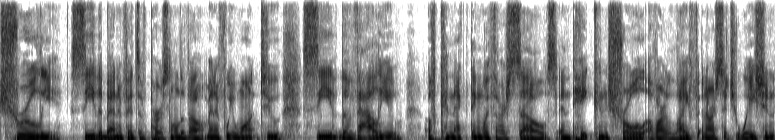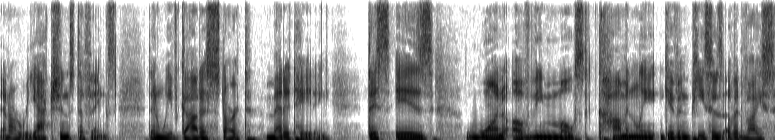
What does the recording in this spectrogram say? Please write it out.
truly see the benefits of personal development, if we want to see the value of connecting with ourselves and take control of our life and our situation and our reactions to things, then we've got to start meditating. This is one of the most commonly given pieces of advice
